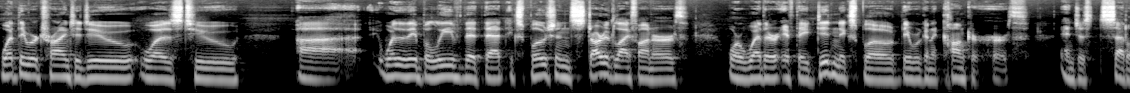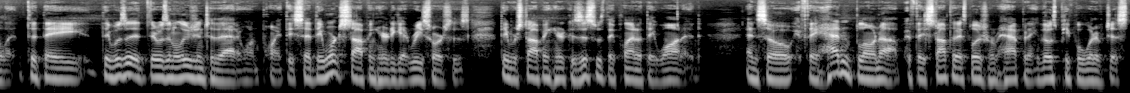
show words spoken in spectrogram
what they were trying to do was to uh, whether they believed that that explosion started life on Earth, or whether if they didn't explode, they were going to conquer Earth and just settle it. That they there was a there was an allusion to that at one point. They said they weren't stopping here to get resources; they were stopping here because this was the planet they wanted. And so, if they hadn't blown up, if they stopped that explosion from happening, those people would have just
